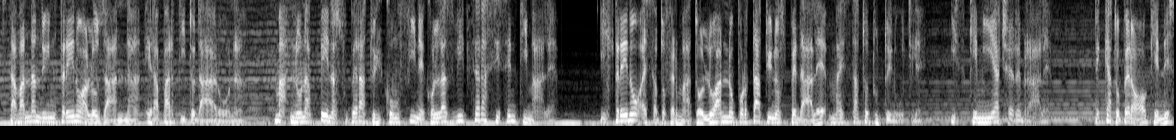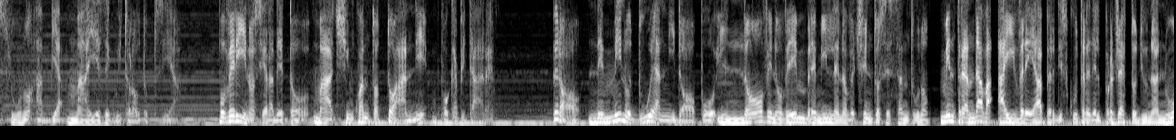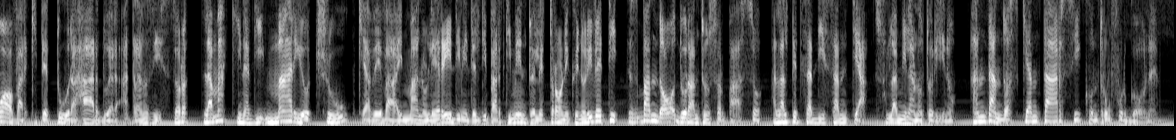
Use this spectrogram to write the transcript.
Stava andando in treno a Losanna, era partito da Arona, ma non appena superato il confine con la Svizzera si sentì male. Il treno è stato fermato, lo hanno portato in ospedale, ma è stato tutto inutile. Ischemia cerebrale. Peccato però che nessuno abbia mai eseguito l'autopsia. Poverino si era detto, ma a 58 anni può capitare. Però, nemmeno due anni dopo, il 9 novembre 1961, mentre andava a Ivrea per discutere del progetto di una nuova architettura hardware a transistor, la macchina di Mario Chu, che aveva in mano le redini del Dipartimento Elettronico in Olivetti, sbandò durante un sorpasso, all'altezza di Santià, sulla Milano-Torino, andando a schiantarsi contro un furgone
